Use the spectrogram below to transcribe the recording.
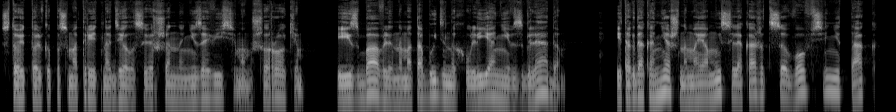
Стоит только посмотреть на дело совершенно независимым, широким и избавленным от обыденных влияний взглядом, и тогда, конечно, моя мысль окажется вовсе не так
